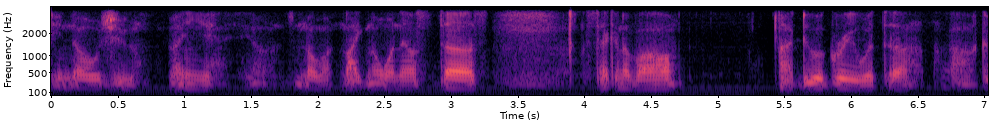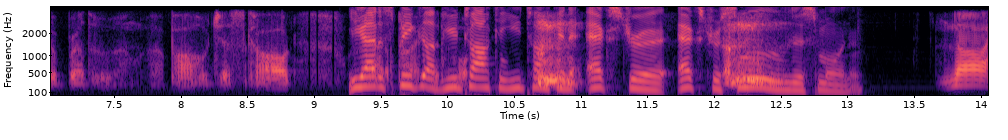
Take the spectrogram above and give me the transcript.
she knows you, and you, you know, no one, like no one else does. Second of all, I do agree with uh, uh, good brother uh, Paul who just called. You got to speak up. You talking? You talking extra extra smooth this morning? No,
